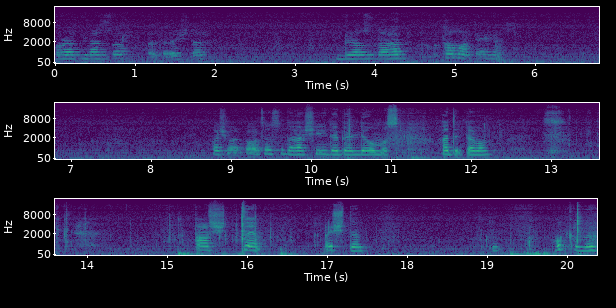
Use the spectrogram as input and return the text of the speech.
Orası biraz zor arkadaşlar. Biraz daha tam ortaya gel. Boş ver. Ortası daha şey de belli olmasın. Hadi devam. Açtım. Açtım. Bakalım.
